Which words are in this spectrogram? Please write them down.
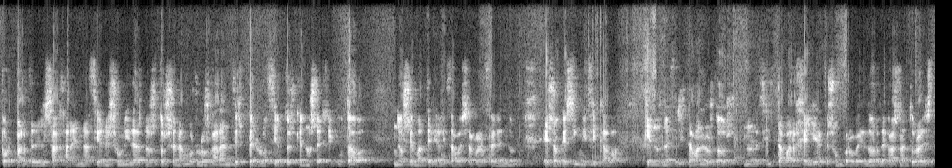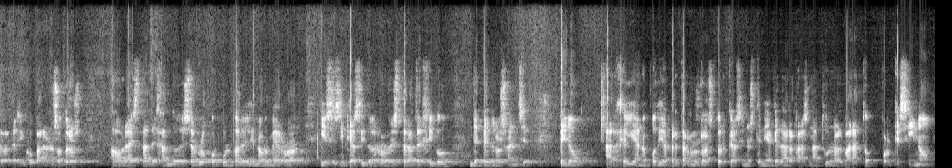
por parte del Sáhara en Naciones Unidas, nosotros éramos los garantes, pero lo cierto es que no se ejecutaba, no se materializaba ese referéndum. ¿Eso qué significaba? Que nos necesitaban los dos. Nos necesitaba Argelia, que es un proveedor de gas natural estratégico para nosotros, ahora está dejando de serlo por culpa del enorme error, y ese sí que ha sido error estratégico, de Pedro Sánchez. Pero Argelia no podía apretarnos las tuercas y nos tenía que dar gas natural barato, porque si no,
